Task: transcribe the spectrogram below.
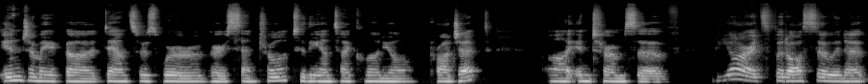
in Jamaica, dancers were very central to the anti colonial project uh, in terms of the arts, but also in a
